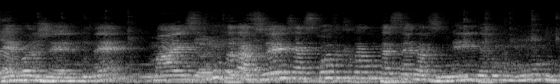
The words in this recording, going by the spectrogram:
é evangélico, né? Mas muitas das vezes as coisas que estão acontecendo nas mídias, no mundo,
